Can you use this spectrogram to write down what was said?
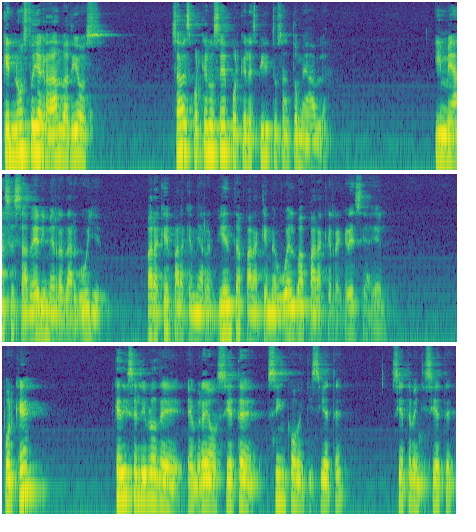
que no estoy agradando a Dios, ¿sabes por qué lo sé? Porque el Espíritu Santo me habla y me hace saber y me redarguye. ¿Para qué? Para que me arrepienta, para que me vuelva, para que regrese a Él. ¿Por qué? ¿Qué dice el libro de Hebreos 7, 5, 27? 7, 27.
